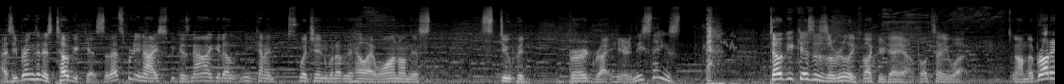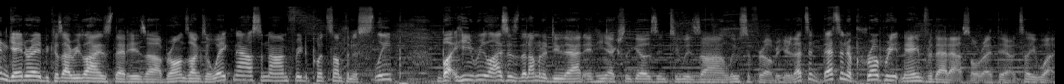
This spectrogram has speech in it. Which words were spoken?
as he brings in his Togekiss. So that's pretty nice because now I get to kind of switch in whatever the hell I want on this stupid bird right here. And these things, Togekisses will really fuck your day up, I'll tell you what. Um, I brought in Gatorade because I realized that his uh, Bronzong's awake now, so now I'm free to put something to sleep. But he realizes that I'm going to do that, and he actually goes into his uh, Lucifer over here. That's, a, that's an appropriate name for that asshole right there, I'll tell you what.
